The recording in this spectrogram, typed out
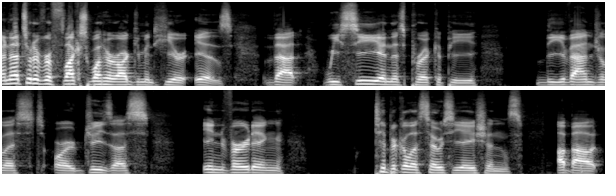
And that sort of reflects what her argument here is that we see in this pericope the evangelist or Jesus inverting typical associations about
